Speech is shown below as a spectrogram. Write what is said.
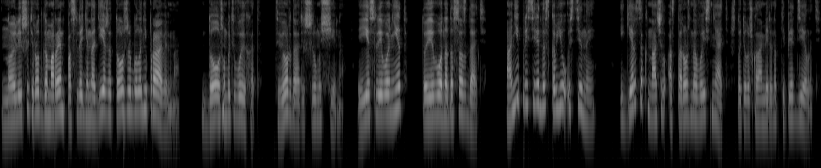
Но и лишить род Гамарен последней надежды тоже было неправильно. «Должен быть выход», — твердо решил мужчина. «И если его нет, то его надо создать». Они присели на скамью у стены, и герцог начал осторожно выяснять, что тетушка намерена теперь делать.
